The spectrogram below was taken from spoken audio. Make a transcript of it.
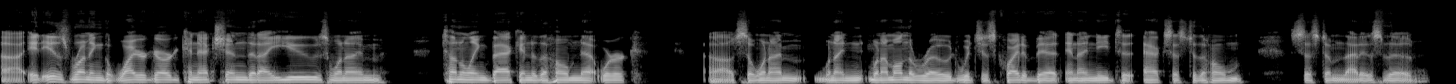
uh, it is running the WireGuard connection that I use when I'm tunneling back into the home network. Uh, so when I'm when I when I'm on the road, which is quite a bit, and I need to access to the home system, that is the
